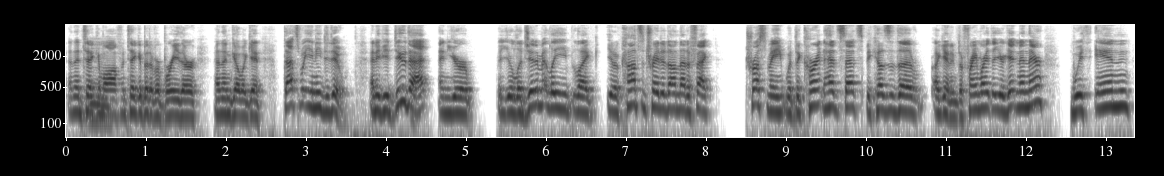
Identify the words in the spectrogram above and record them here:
and then take them hmm. off and take a bit of a breather and then go again. That's what you need to do. And if you do that and you're you're legitimately like you know concentrated on that effect, trust me, with the current headsets, because of the again the frame rate that you're getting in there, within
